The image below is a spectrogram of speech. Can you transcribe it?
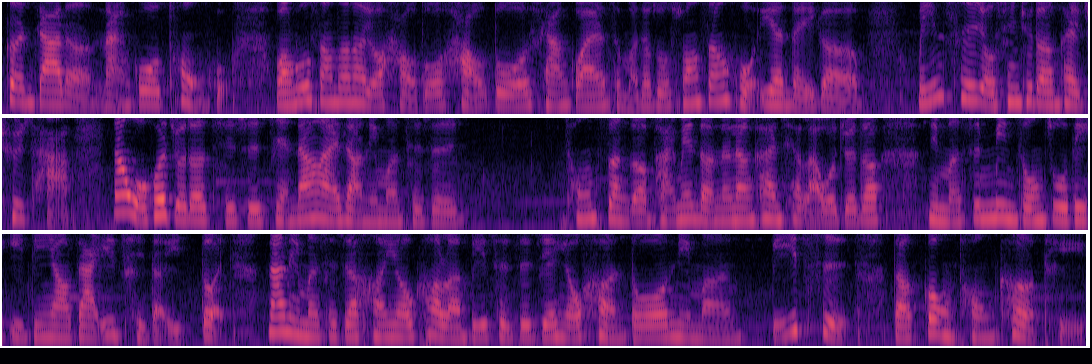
更加的难过痛苦。网络上真的有好多好多相关什么叫做双生火焰的一个名词，有兴趣的人可以去查。那我会觉得，其实简单来讲，你们其实。从整个牌面的能量看起来，我觉得你们是命中注定一定要在一起的一对。那你们其实很有可能彼此之间有很多你们。彼此的共同课题。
